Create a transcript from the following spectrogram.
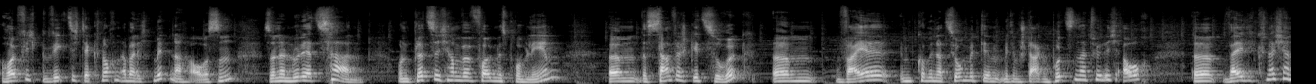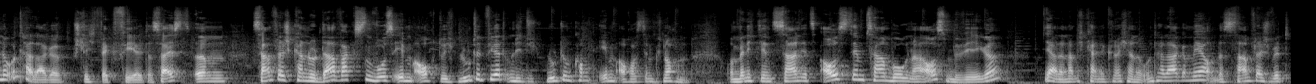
häufig bewegt sich der Knochen aber nicht mit nach außen, sondern nur der Zahn. Und plötzlich haben wir folgendes Problem. Ähm, das Zahnfleisch geht zurück, ähm, weil in Kombination mit dem, mit dem starken Putzen natürlich auch, weil die knöcherne Unterlage schlichtweg fehlt. Das heißt, ähm, Zahnfleisch kann nur da wachsen, wo es eben auch durchblutet wird und die Durchblutung kommt eben auch aus dem Knochen. Und wenn ich den Zahn jetzt aus dem Zahnbogen nach außen bewege, ja, dann habe ich keine knöcherne Unterlage mehr und das Zahnfleisch wird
